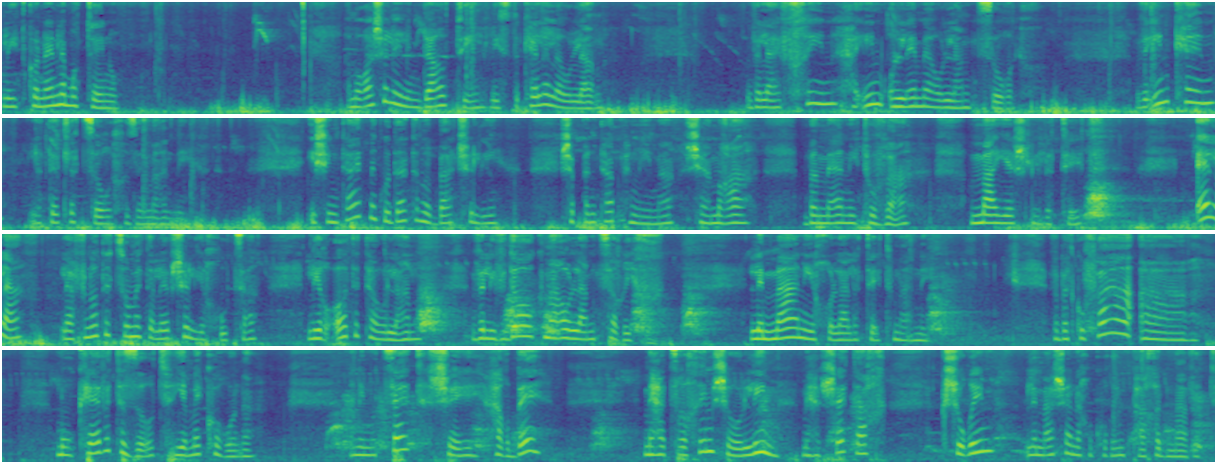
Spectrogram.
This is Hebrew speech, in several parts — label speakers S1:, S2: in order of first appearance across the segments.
S1: להתכונן למותנו. המורה שלי לימדה אותי להסתכל על העולם ולהבחין האם עולה מהעולם צורך, ואם כן, לתת לצורך הזה מענה. היא שינתה את נקודת המבט שלי, שפנתה פנימה, שאמרה במה אני טובה, מה יש לי לתת, אלא להפנות את תשומת הלב שלי החוצה, לראות את העולם ולבדוק מה העולם צריך, למה אני יכולה לתת מענה. ובתקופה המורכבת הזאת, ימי קורונה, אני מוצאת שהרבה מהצרכים שעולים מהשטח קשורים למה שאנחנו קוראים פחד מוות.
